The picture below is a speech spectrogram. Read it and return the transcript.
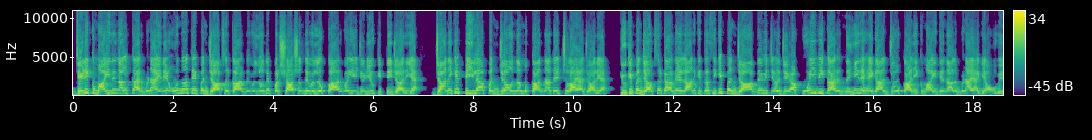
ਜਿਹੜੀ ਕਮਾਈ ਦੇ ਨਾਲ ਘਰ ਬਣਾਏ ਨੇ, ਉਹਨਾਂ ਤੇ ਪੰਜਾਬ ਸਰਕਾਰ ਦੇ ਵੱਲੋਂ ਤੇ ਪ੍ਰਸ਼ਾਸਨ ਦੇ ਵੱਲੋਂ ਕਾਰਵਾਈ ਹੈ, ਜਿਹੜੀ ਉਹ ਕੀਤੀ ਜਾ ਰਹੀ ਹੈ। ਜਾਨੀ ਕਿ ਪੀਲਾ ਪੰਜਾ ਉਹਨਾਂ ਮਕਾਨਾਂ ਤੇ ਚਲਾਇਆ ਜਾ ਰਿਹਾ ਹੈ। ਕਿਉਂਕਿ ਪੰਜਾਬ ਸਰਕਾਰ ਨੇ ਐਲਾਨ ਕੀਤਾ ਸੀ ਕਿ ਪੰਜਾਬ ਦੇ ਵਿੱਚ ਅਜਿਹਾ ਕੋਈ ਵੀ ਘਰ ਨਹੀਂ ਰਹੇਗਾ ਜੋ ਕਾਲੀ ਕਮਾਈ ਦੇ ਨਾਲ ਬਣਾਇਆ ਗਿਆ ਹੋਵੇ।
